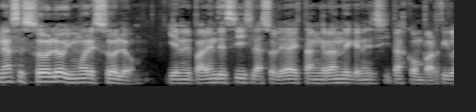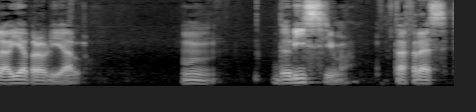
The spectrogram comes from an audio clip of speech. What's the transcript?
nace solo y muere solo, y en el paréntesis la soledad es tan grande que necesitas compartir la vida para olvidarlo. Mm, durísima esta frase.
